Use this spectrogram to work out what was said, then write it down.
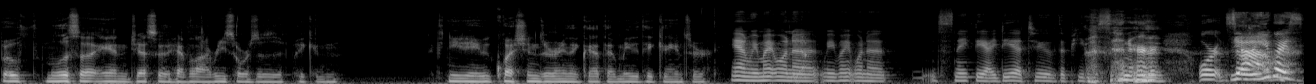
both Melissa and Jessica have a lot of resources if we can if you need any questions or anything like that, that maybe they can answer. Yeah, and we might want to yeah. we might want to snake the idea too of the PD center. or so Yeah. are you guys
